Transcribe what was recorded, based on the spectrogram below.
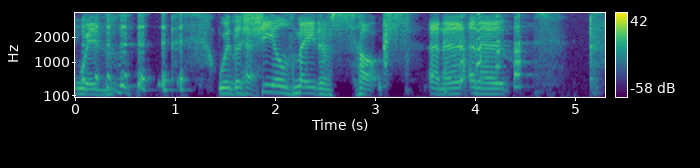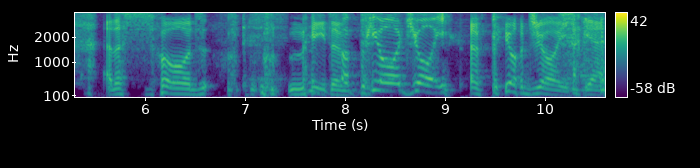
with with a shield made of socks and a and a and a sword made of, Of pure joy. of pure joy. Yeah,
